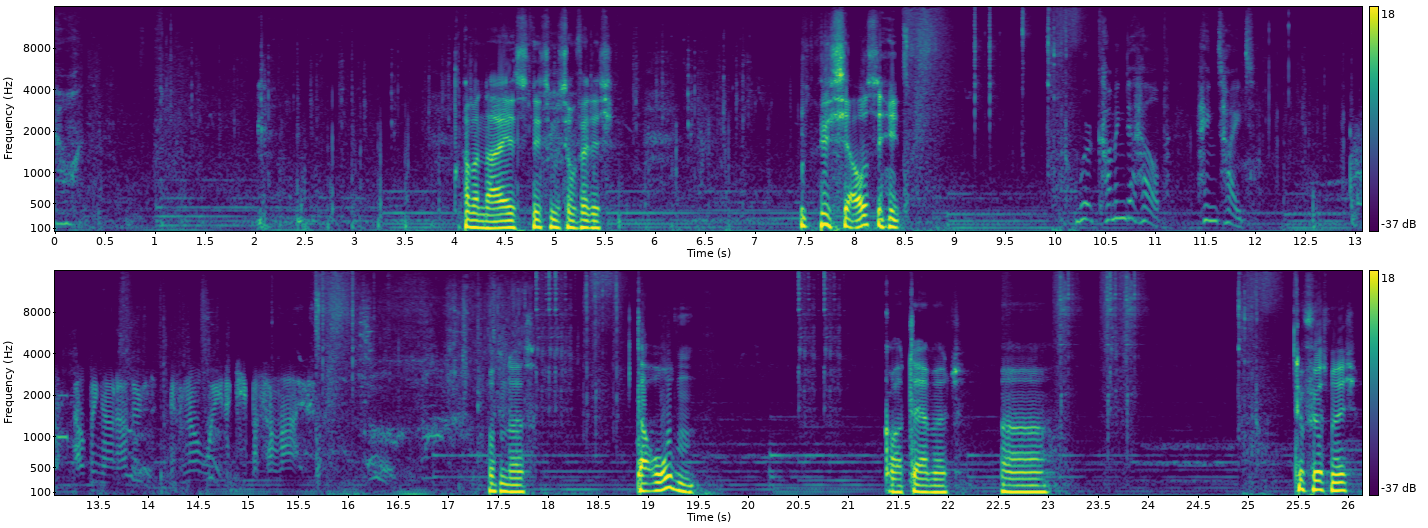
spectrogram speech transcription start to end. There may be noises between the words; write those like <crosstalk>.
Aber nice, nächste Mission fertig. <laughs> Wie es hier aussieht. We're coming to help. Hang tight. Helping out others is no way to keep us alive. Wo ist denn das? Da oben. Goddammit. Äh. Du führst mich.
